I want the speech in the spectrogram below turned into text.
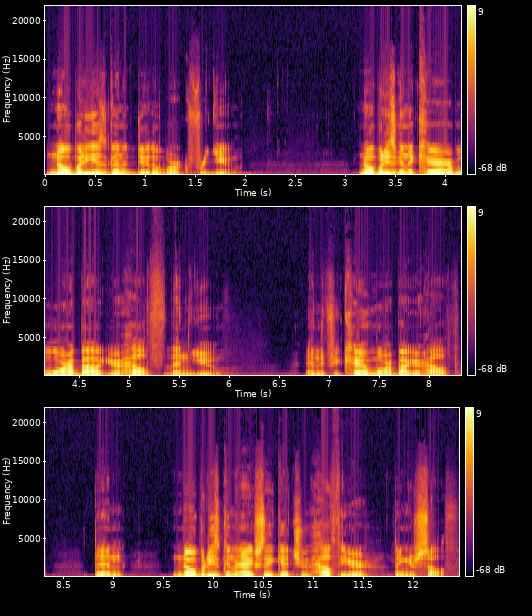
Nobody is going to do the work for you. Nobody's going to care more about your health than you. And if you care more about your health, then nobody's going to actually get you healthier than yourself.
